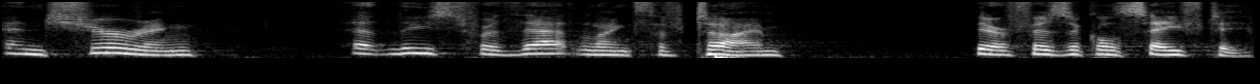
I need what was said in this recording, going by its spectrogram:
ensuring, at least for that length of time, their physical safety.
